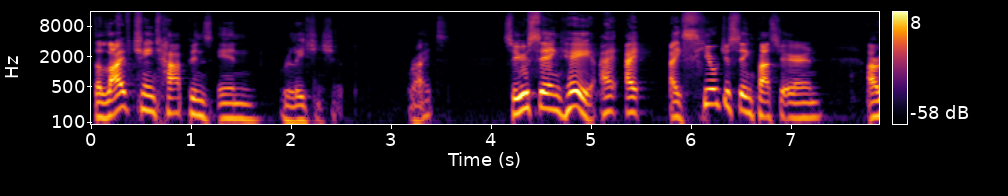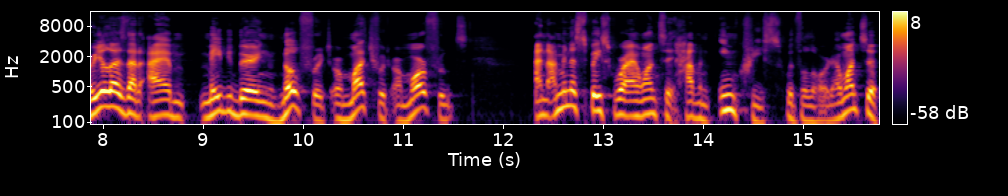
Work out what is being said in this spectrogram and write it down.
the life change happens in relationship, right? So you're saying, hey, I, I, I hear what you're saying, Pastor Aaron. I realize that I am maybe bearing no fruit or much fruit or more fruits. And I'm in a space where I want to have an increase with the Lord. I want to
